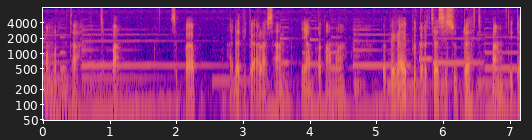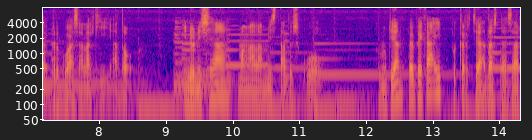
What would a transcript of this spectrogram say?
pemerintah Jepang. Sebab ada tiga alasan. Yang pertama, PPKI bekerja sesudah Jepang tidak berkuasa lagi atau Indonesia mengalami status quo. Kemudian PPKI bekerja atas dasar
